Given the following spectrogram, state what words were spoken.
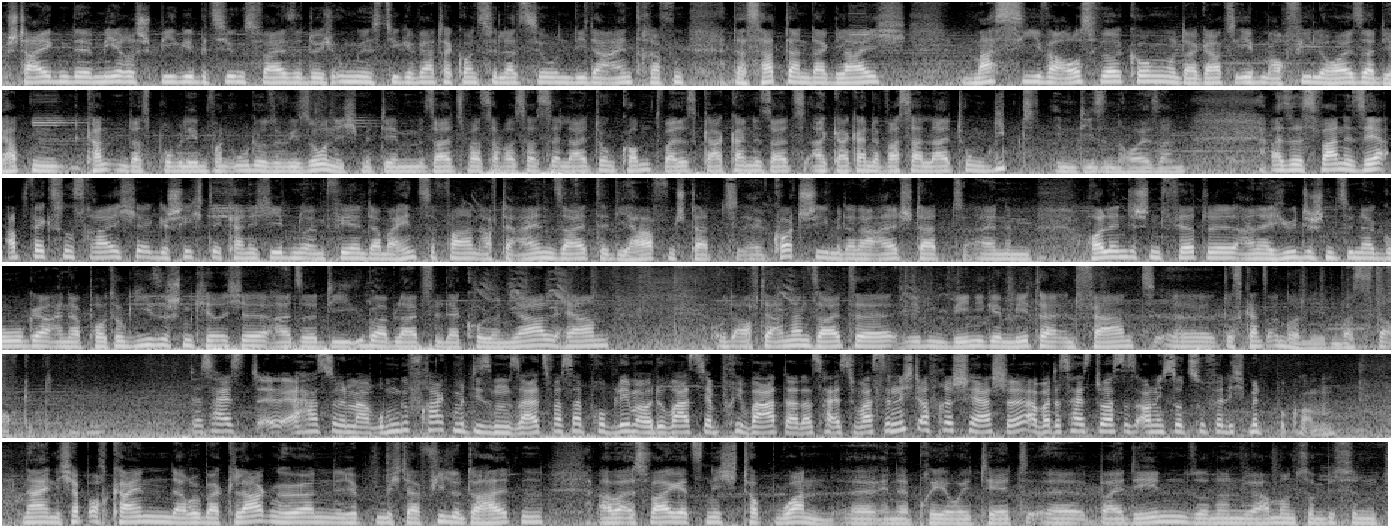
steigende Meeresspiegel beziehungsweise durch ungünstige Wetterkonstellationen, die da eintreffen, das hat dann da gleich massive Auswirkungen. Und da gab es eben auch viele Häuser, die hatten, kannten das Problem von Udo sowieso nicht mit dem Salzwasser, was aus der Leitung kommt, weil es gar keine, Salz, äh, gar keine Wasserleitung gibt in diesen Häusern. Also es war eine sehr abwechslungsreiche Geschichte, kann ich jedem nur empfehlen, da mal hinzufahren. Auf der einen Seite die Hafenstadt äh, Kochi mit einer Altstadt, einem holländischen Viertel, einer jüdischen Synagoge, einer portugiesischen Kirche, also die Überbleibsel der Kolonialherren. Und auf der anderen Seite eben wenige Meter entfernt äh, das ganz andere Leben, was es da auch gibt. Das heißt, äh, hast du denn mal rumgefragt mit diesem Salzwasserproblem, aber du warst ja privat da, das heißt, du warst ja nicht auf Recherche, aber das heißt, du hast es auch nicht so zufällig mitbekommen. Nein, ich habe auch keinen darüber klagen hören. Ich habe mich da viel unterhalten. Aber es war jetzt nicht Top One äh, in der Priorität äh, bei denen, sondern wir haben uns so ein bisschen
